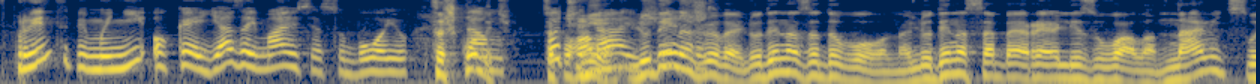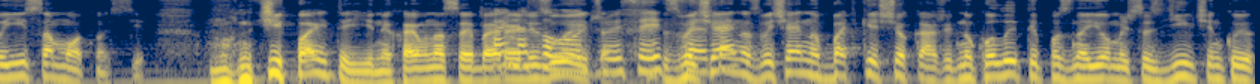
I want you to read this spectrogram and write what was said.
в принципі, мені окей, я займаюся собою. Це шкодить? Це Там, погано? Ні, людина щось. живе, людина задоволена, людина себе реалізувала навіть в своїй самотності. Ну не чіпайте її, нехай вона себе Хай реалізується. і все, звичайно, так? звичайно, батьки що кажуть: ну коли ти познайомишся з дівчинкою,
